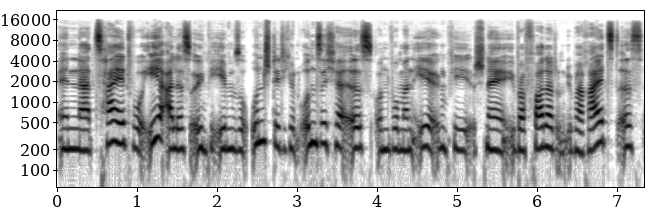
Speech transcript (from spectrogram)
in einer Zeit, wo eh alles irgendwie eben so unstetig und unsicher ist und wo man eh irgendwie schnell überfordert und überreizt ist,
